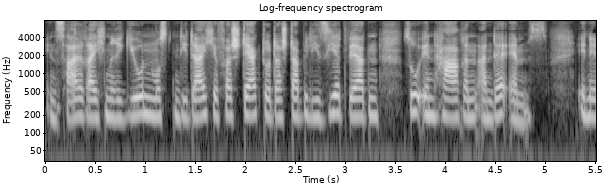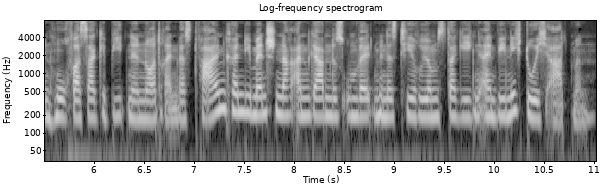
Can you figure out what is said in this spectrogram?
In zahlreichen Regionen mussten die Deiche verstärkt oder stabilisiert werden, so in Haaren an der Ems. In den Hochwassergebieten in Nordrhein-Westfalen können die Menschen nach Angaben des Umweltministeriums dagegen ein wenig wenig durchatmen.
